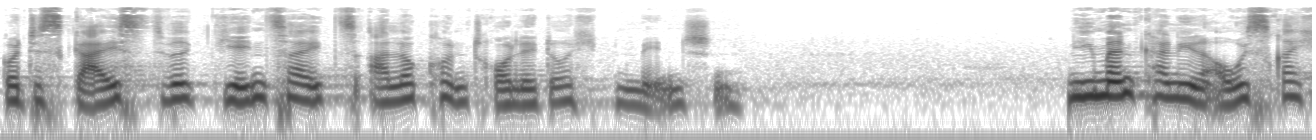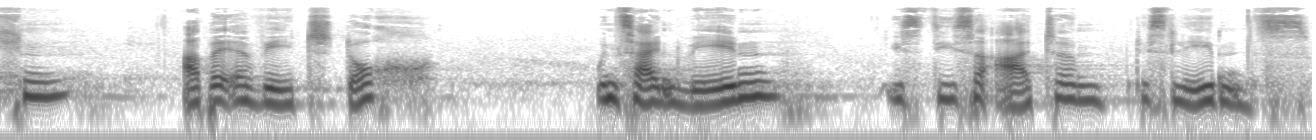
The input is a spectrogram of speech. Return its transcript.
Gottes Geist wirkt jenseits aller Kontrolle durch den Menschen. Niemand kann ihn ausrechnen, aber er weht doch und sein Wehen ist dieser Atem des Lebens.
